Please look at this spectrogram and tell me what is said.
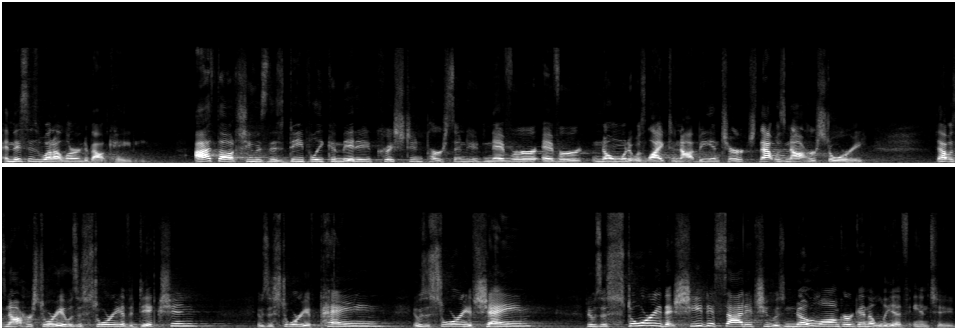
And this is what I learned about Katie. I thought she was this deeply committed Christian person who'd never, ever known what it was like to not be in church. That was not her story. That was not her story. It was a story of addiction, it was a story of pain, it was a story of shame. It was a story that she decided she was no longer going to live into.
